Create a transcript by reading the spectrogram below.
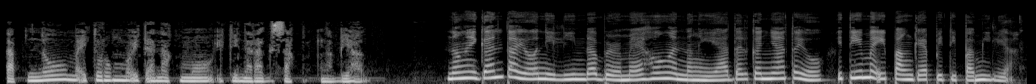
tapno maiturong mo iti anak mo iti naragsak nga biyag. Nangyigan tayo ni Linda Bermejo nga nangyadal kanya tayo, iti maipanggep iti pamilya.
